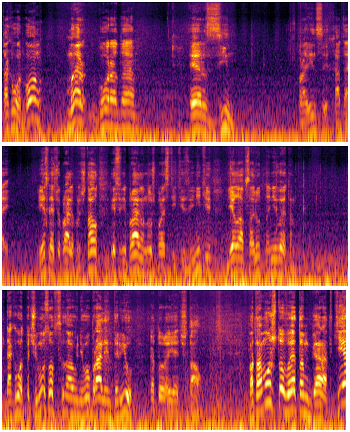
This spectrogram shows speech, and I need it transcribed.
Так вот, он мэр города Эрзин в провинции Хатай. Если я все правильно прочитал, если неправильно, ну уж простите, извините, дело абсолютно не в этом. Так вот, почему, собственно, у него брали интервью, которое я читал? Потому что в этом городке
